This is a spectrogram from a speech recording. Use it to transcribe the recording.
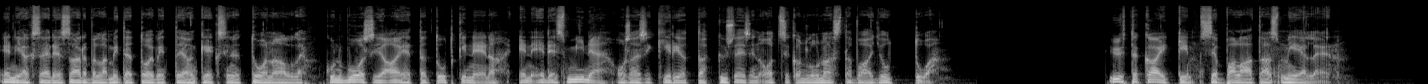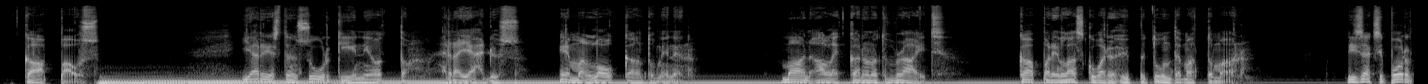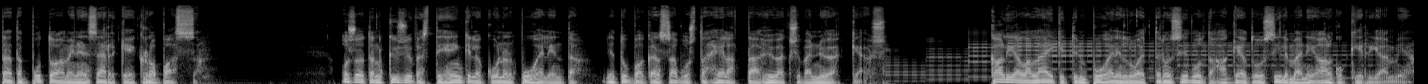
En jaksa edes arvella, mitä toimittaja on keksinyt tuon alle, kun vuosia aihetta tutkineena en edes minä osaisi kirjoittaa kyseisen otsikon lunastavaa juttua. Yhtä kaikki se palaa taas mieleen. Kaappaus. Järjestön suurkiinniotto, räjähdys, Emman loukkaantuminen. Maan alle kadonnut Wright. Kaapparin laskuvarjohyppy tuntemattomaan. Lisäksi portaita putoaminen särkee kropassa. Osoitan kysyvästi henkilökunnan puhelinta ja tupakan savusta helattaa hyväksyvä nyökkäys. Kaljalla läikityn puhelinluettelon sivulta hakeutuu silmäni alkukirjaimia.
